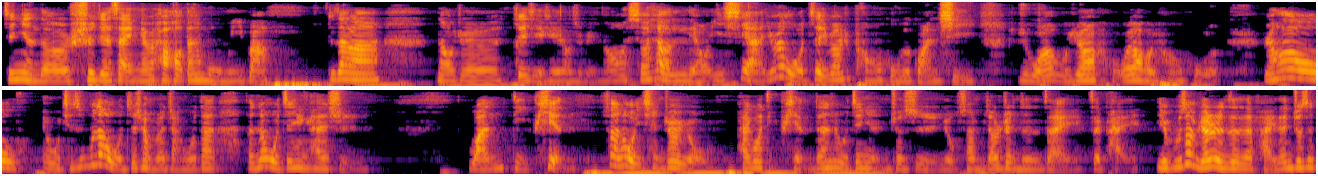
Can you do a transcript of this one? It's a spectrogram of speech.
今年的世界赛应该会好好当个母迷吧。就这样啦。那我觉得这一集也可以到这边，然后小小聊一下，因为我这礼拜要去澎湖的关系，就是我要我就要我要回澎湖了。然后，哎，我其实不知道我之前有没有讲过，但反正我今年开始玩底片。虽然说我以前就有拍过底片，但是我今年就是有算比较认真的在在拍，也不算比较认真的在拍，但就是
